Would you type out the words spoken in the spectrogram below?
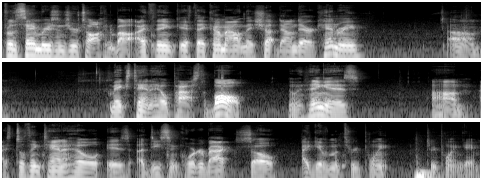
for the same reasons you're talking about. I think if they come out and they shut down Derrick Henry, um, makes Tannehill pass the ball. The only thing is, um, I still think Tannehill is a decent quarterback, so I give him a three point three point game.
